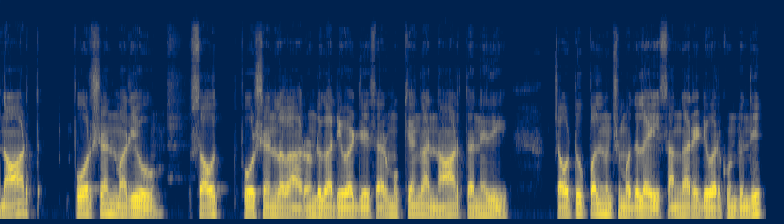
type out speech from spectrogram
నార్త్ పోర్షన్ మరియు సౌత్ పోర్షన్లుగా రెండుగా డివైడ్ చేశారు. ముఖ్యంగా నార్త్ అనేది చౌటుప్పల్ నుంచి మొదలై సంగారెడ్డి వరకు ఉంటుంది.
